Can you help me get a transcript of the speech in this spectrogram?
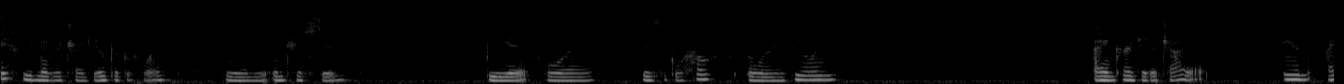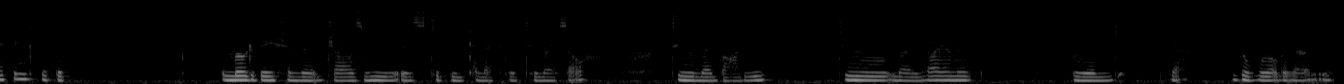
if you've never tried yoga before and you're interested, be it for physical health or healing, I encourage you to try it. And I think that the the motivation that draws me is to be connected to myself, to my body, to my environment, and yeah, the world around me.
